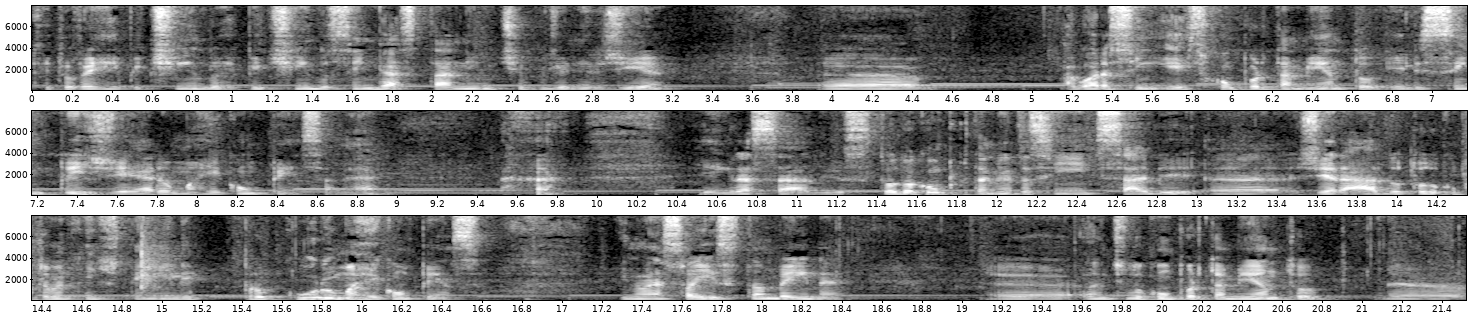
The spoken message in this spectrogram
que tu vem repetindo, repetindo, sem gastar nenhum tipo de energia? Uh, agora sim, esse comportamento ele sempre gera uma recompensa, né? E é engraçado isso. Todo comportamento, assim, a gente sabe, uh, gerado, todo comportamento que a gente tem, ele procura uma recompensa. E não é só isso também, né? Uh, antes do comportamento, uh,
